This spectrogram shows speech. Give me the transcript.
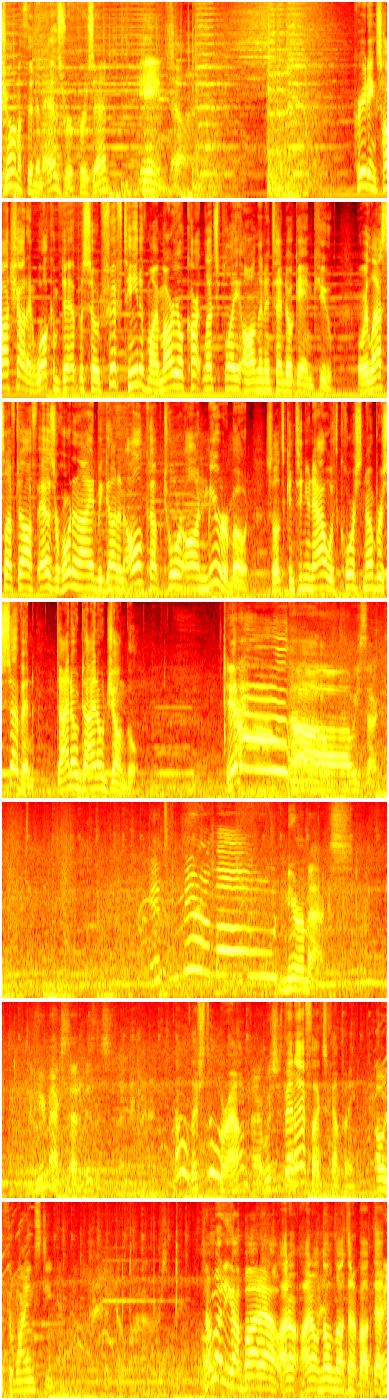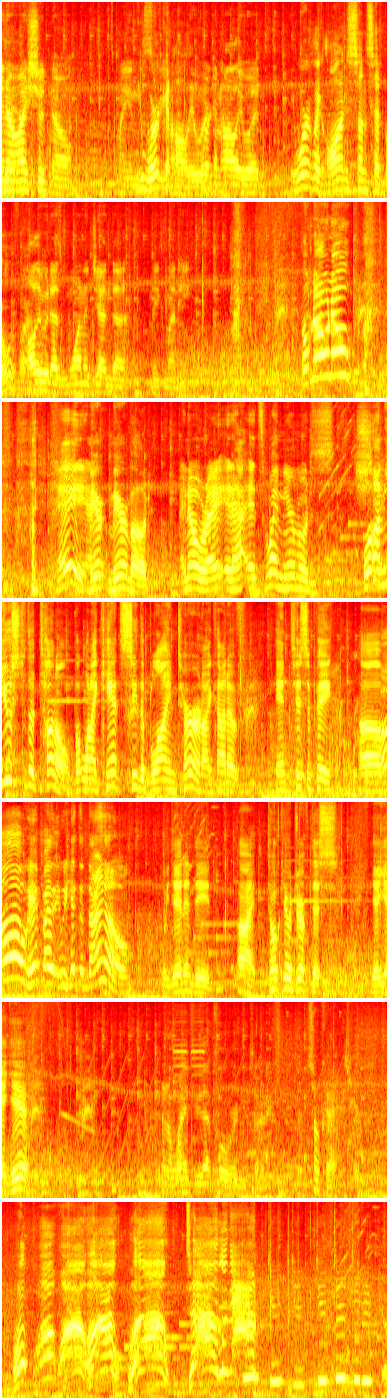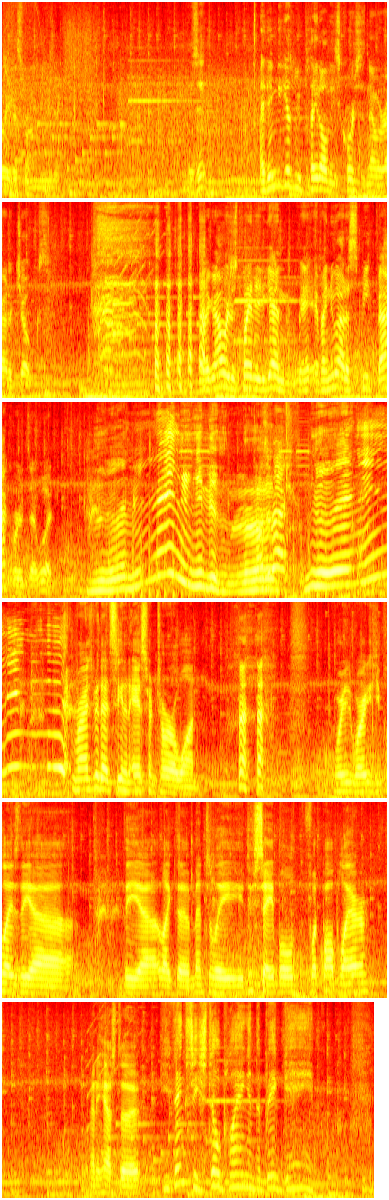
Jonathan and Ezra present Game Time. Greetings, Hotshot, and welcome to episode 15 of my Mario Kart Let's Play on the Nintendo GameCube. Where we last left off, Ezra Horne and I had begun an all cup tour on Mirror Mode, so let's continue now with course number 7 Dino Dino Jungle. Hit it! Oh, we suck. It's Mirror Mode! Miramax. And Miramax is out of business. Oh, they're still around. All right, which is Ben that? Affleck's company. Oh, it's the Weinstein Company Somebody got bought out. I don't I don't know nothing about that. I know, dude. I should know. It's my industry. work in Hollywood. You work in Hollywood. He worked like on Sunset Boulevard. Hollywood has one agenda: make money. Oh no no! Hey, Mirror, mirror mode. I, know, right? It ha- it's why Mirror Mode is. Well, I'm used to the tunnel, but when I can't see the blind turn, I kind of anticipate. Uh, Oh, we hit by we hit the dino. we did indeed. All right, Tokyo Drift this. Yeah, yeah, yeah. I don't know why I threw that forward. I'm sorry. It's okay. Whoa, whoa, whoa, whoa, whoa! Down, look out! Do, do, do, do, do, do. Oh wait, that's wrong music. Is it? I think because we played all these courses, now we're out of jokes. like now we're just playing it again. If I knew how to speak backwards, I would. Pause it back. Reminds me of that scene in Ace Ventura 1. where, he, where he plays the, uh, the, uh, like the mentally disabled football player. And he has to, he thinks he's still playing in the big game.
